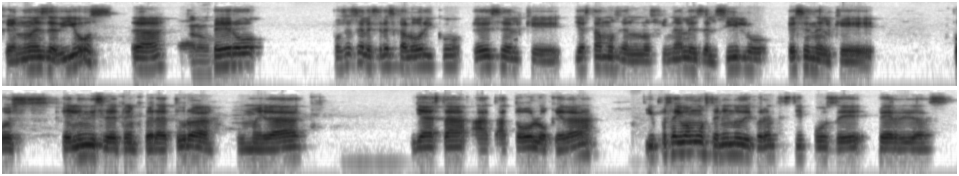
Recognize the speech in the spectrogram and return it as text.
que no es de Dios. Pero, pues es el estrés calórico, es el que ya estamos en los finales del silo, es en el que, pues, el índice de temperatura, humedad ya está a, a todo lo que da. Y pues ahí vamos teniendo diferentes tipos de pérdidas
